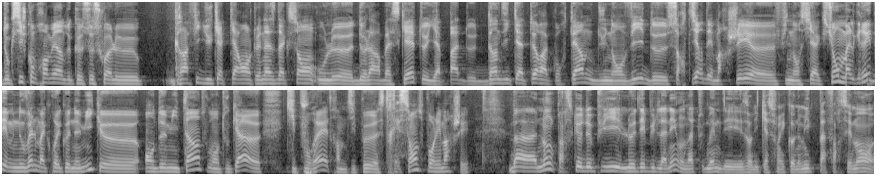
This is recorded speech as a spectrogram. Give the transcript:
Donc, si je comprends bien, que ce soit le graphique du CAC 40, le Nasdaq 100 ou le dollar basket, il n'y a pas d'indicateur à court terme d'une envie de sortir des marchés euh, financiers actions, malgré des nouvelles macroéconomiques euh, en demi-teinte, ou en tout cas euh, qui pourraient être un petit peu stressantes pour les marchés Bah non, parce que depuis le début de l'année, on a tout de même des indications économiques pas forcément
